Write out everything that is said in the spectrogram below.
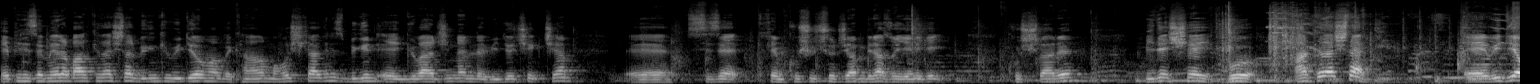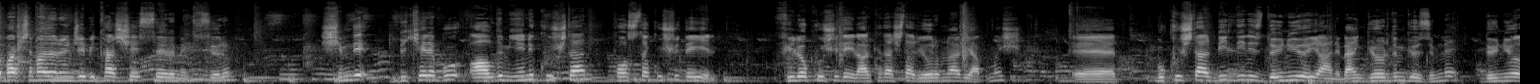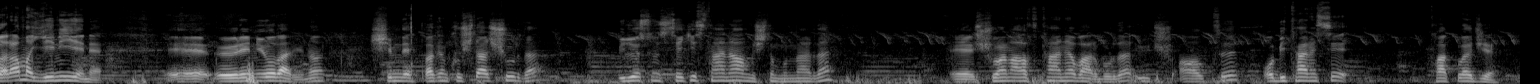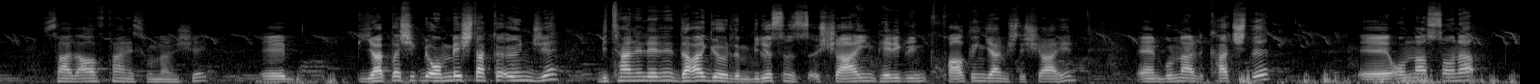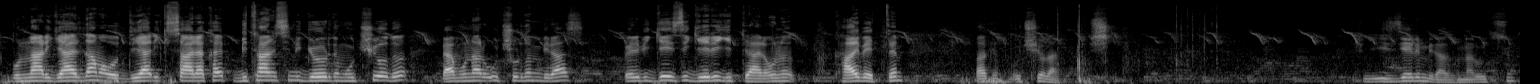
Hepinize merhaba arkadaşlar. Bugünkü videoma ve kanalıma hoş geldiniz. Bugün e, güvercinlerle video çekeceğim. E, size hem kuş uçuracağım biraz o yeni kuşları. Bir de şey bu arkadaşlar e, video başlamadan önce birkaç şey söylemek istiyorum. Şimdi bir kere bu aldığım yeni kuşlar posta kuşu değil. Filo kuşu değil. Arkadaşlar yorumlar yapmış. Ee, bu kuşlar bildiğiniz dönüyor yani. Ben gördüm gözümle. Dönüyorlar ama yeni yeni. Ee, öğreniyorlar you know. Şimdi bakın kuşlar şurada. Biliyorsunuz 8 tane almıştım bunlardan. Ee, şu an 6 tane var burada. 3, 6. O bir tanesi taklacı. Sadece 6 tanesi bunların şey. Ee, yaklaşık bir 15 dakika önce bir tanelerini daha gördüm. Biliyorsunuz Şahin, Peregrine, Falcon gelmişti Şahin. Yani bunlar kaçtı. Ee, ondan sonra bunlar geldi ama o diğer ikisi hala kayıp. Bir tanesini gördüm uçuyordu. Ben bunları uçurdum biraz. Böyle bir gezdi geri gitti yani onu kaybettim. Bakın uçuyorlar. Şimdi izleyelim biraz bunlar uçsun.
